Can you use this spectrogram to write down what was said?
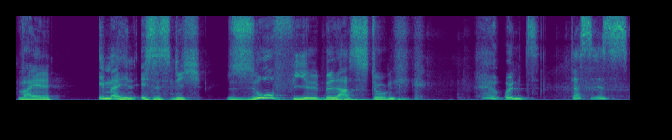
weil immerhin ist es nicht so viel Belastung. Und das ist,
